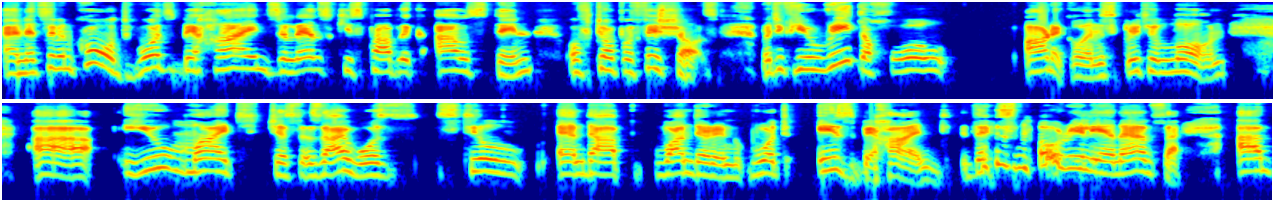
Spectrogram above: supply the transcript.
And it's even called What's Behind Zelensky's Public Ousting of Top Officials. But if you read the whole article, and it's pretty long, uh, you might, just as I was, still end up wondering what is behind. There's no really an answer. Um,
